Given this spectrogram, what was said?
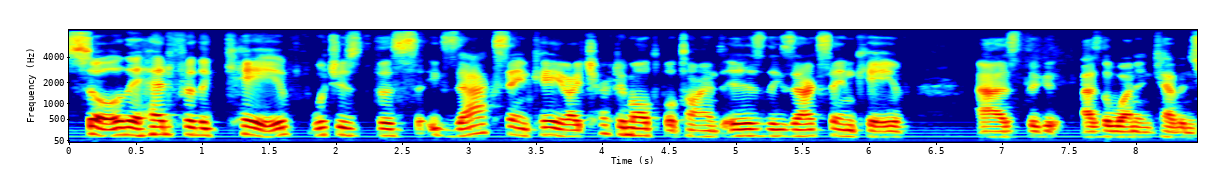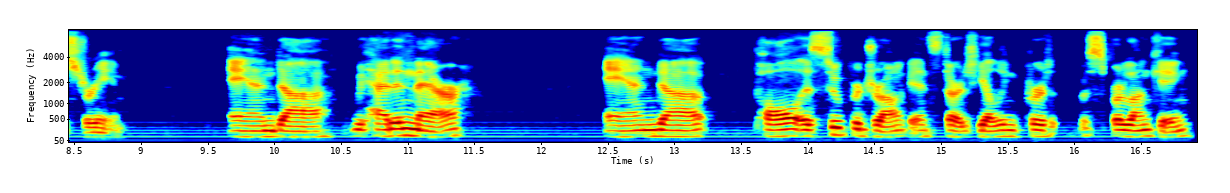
So they head for the cave, which is the exact same cave. I checked it multiple times. It is the exact same cave as the as the one in Kevin's dream, and uh, we head in there, and uh, Paul is super drunk and starts yelling per- spelunking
